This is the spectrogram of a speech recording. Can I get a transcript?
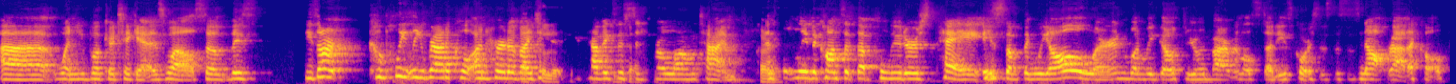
uh, when you book your ticket as well. So these these aren't completely radical, unheard of Absolutely. ideas. Have existed Exactly. for a long time. And Correct. certainly the concept that polluters pay is something we all learn when we go through environmental studies courses. This is not radical.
